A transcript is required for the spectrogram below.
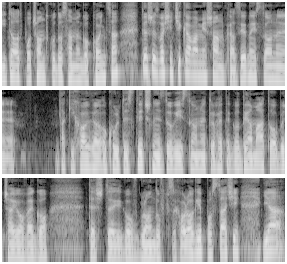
i to od początku do samego końca. Też jest właśnie ciekawa mieszanka. Z jednej strony taki horror okultystyczny, z drugiej strony trochę tego dramatu obyczajowego, też tego wglądu w psychologię postaci. Ja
